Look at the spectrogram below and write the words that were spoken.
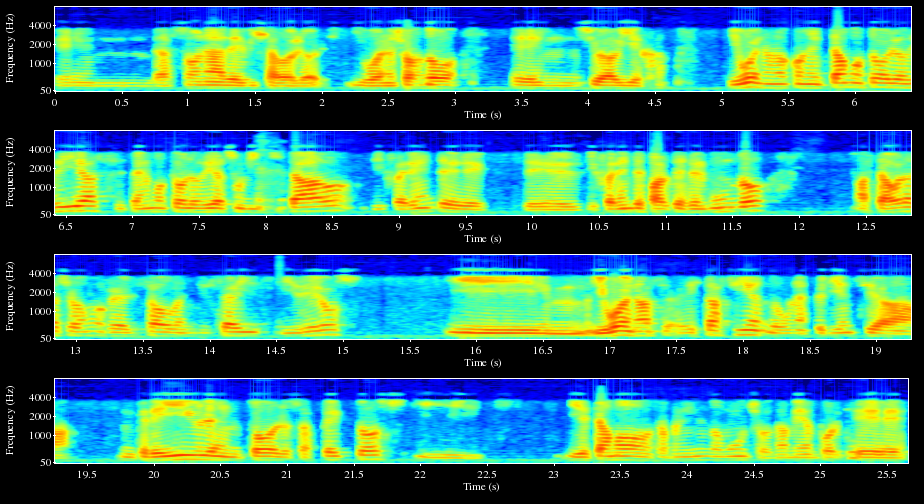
en la zona de Villa Dolores. Y bueno, yo ando en Ciudad Vieja. y bueno, nos conectamos todos los días, tenemos todos los días un invitado diferente de diferentes partes del mundo. Hasta ahora llevamos realizado 26 videos y, y bueno, está siendo una experiencia increíble en todos los aspectos y, y estamos aprendiendo mucho también porque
